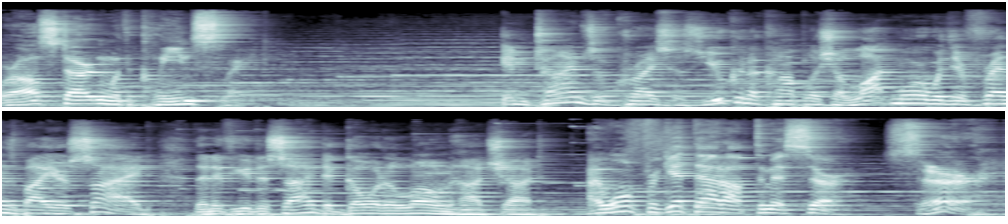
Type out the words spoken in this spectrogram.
We're all starting with a clean slate. In times of crisis, you can accomplish a lot more with your friends by your side than if you decide to go it alone, Hotshot. I won't forget that, Optimus, sir. Sir?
